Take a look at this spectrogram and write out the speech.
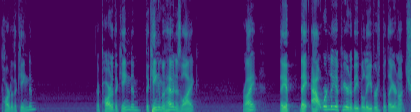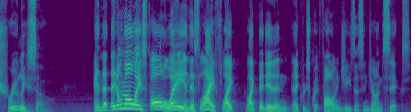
part of the kingdom. They're part of the kingdom. The kingdom of heaven is like, right? They, they outwardly appear to be believers, but they are not truly so. And that they don't always fall away in this life like, like they did and they could just quit following Jesus in John 6.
